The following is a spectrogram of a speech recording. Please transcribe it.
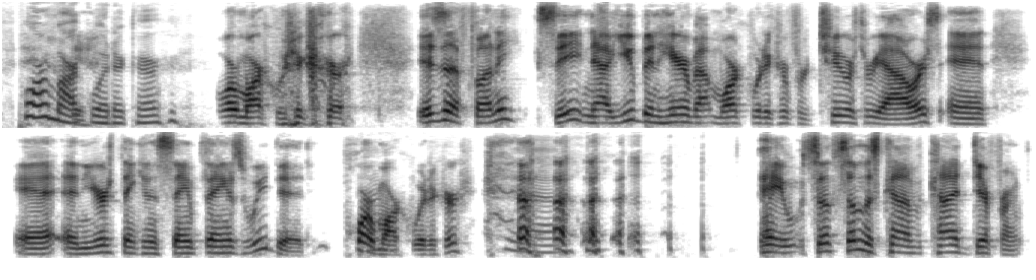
Poor Mark yeah. Whitacre or Mark Whitacre. Isn't it funny? See, now you've been hearing about Mark Whitacre for two or three hours, and and, and you're thinking the same thing as we did. Poor mm. Mark Whitacre. Yeah. Hey, some some of this kind of kind of different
